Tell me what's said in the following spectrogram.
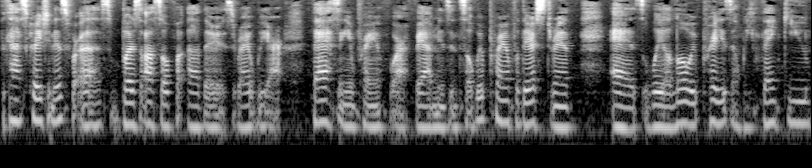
The consecration is for us, but it's also for others, right? We are fasting and praying for our families, and so we're praying for their strength as well. Lord, we praise and we thank you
